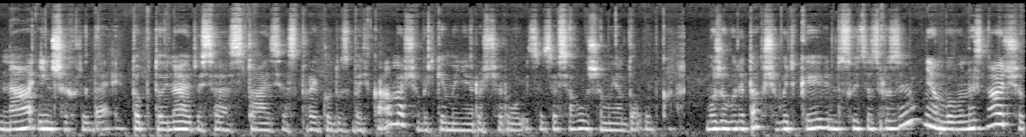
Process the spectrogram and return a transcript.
на інших людей. Тобто, і навіть уся ситуація з прикладу з батьками, що батьки мені розчаруються, це всього лише моя домивка. Може бути так, що батьки віднесуться з розумінням, бо вони знають, що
